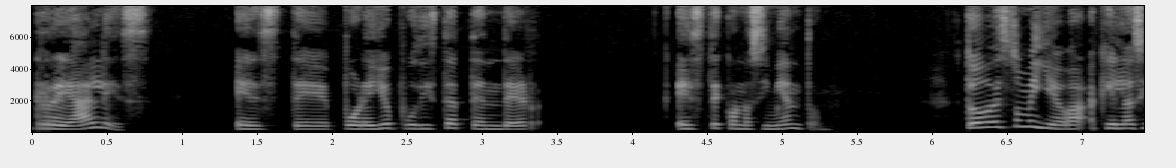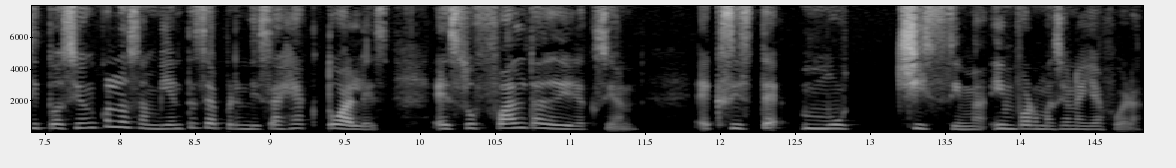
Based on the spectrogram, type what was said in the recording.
reales. Este, por ello pudiste atender este conocimiento. Todo esto me lleva a que la situación con los ambientes de aprendizaje actuales es su falta de dirección. Existe muchísima información allá afuera.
